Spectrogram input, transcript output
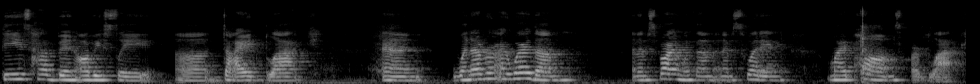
These have been obviously uh, dyed black and whenever I wear them and I'm sparring with them and I'm sweating, my palms are black.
